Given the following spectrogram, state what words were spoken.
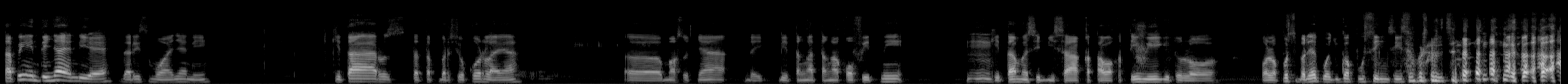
tapi intinya Andy ya dari semuanya nih kita harus tetap bersyukur lah ya Eh, maksudnya di, di tengah-tengah covid nih Mm. kita masih bisa ketawa ketiwi gitu loh walaupun sebenarnya gue juga pusing sih sebenarnya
